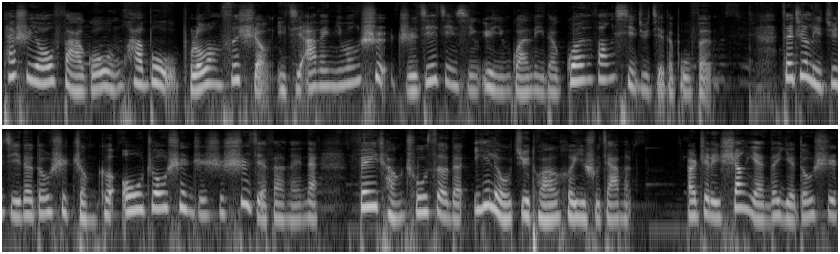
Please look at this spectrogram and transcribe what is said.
它是由法国文化部、普罗旺斯省以及阿维尼翁市直接进行运营管理的官方戏剧节的部分，在这里聚集的都是整个欧洲甚至是世界范围内非常出色的一流剧团和艺术家们，而这里上演的也都是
